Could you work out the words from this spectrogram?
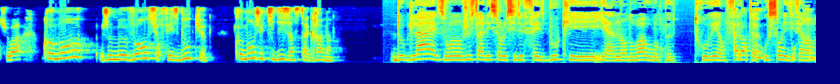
tu vois Comment je me vends sur Facebook Comment j'utilise Instagram Donc là, elles ont juste aller sur le site de Facebook et il y a un endroit où on peut trouver en fait où sont les différents.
